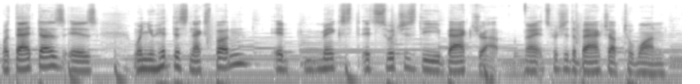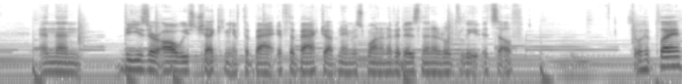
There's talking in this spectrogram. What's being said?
What that does is when you hit this next button, it makes it switches the backdrop, right? It switches the backdrop to one, and then these are always checking if the back if the backdrop name is one, and if it is, then it'll delete itself. So we'll hit play,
